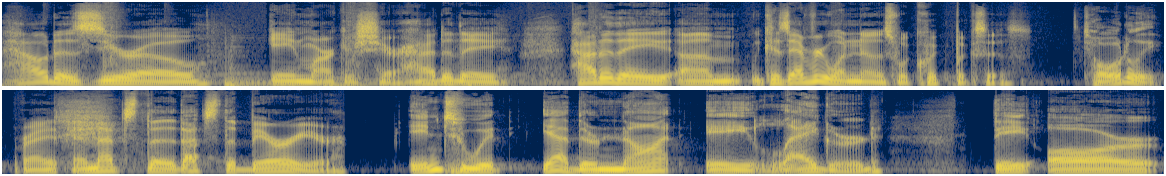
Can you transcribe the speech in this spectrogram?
How does Xero gain market share? How do they? How do they? Um, because everyone knows what QuickBooks is, Totally. right? And that's the that's the barrier. Intuit, yeah, they're not a laggard. They are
